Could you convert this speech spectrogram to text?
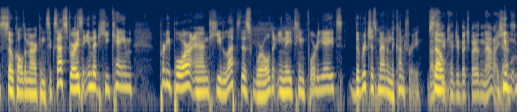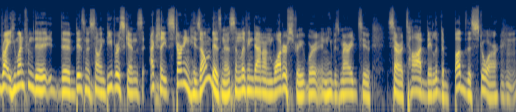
so-called American success stories in that he came pretty poor and he left this world in 1848 the richest man in the country. That's, so you can't do much better than that, I he guess. right he went from the the business selling beaver skins actually starting his own business and living down on Water Street where and he was married to Sarah Todd they lived above the store Mm-hmm.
